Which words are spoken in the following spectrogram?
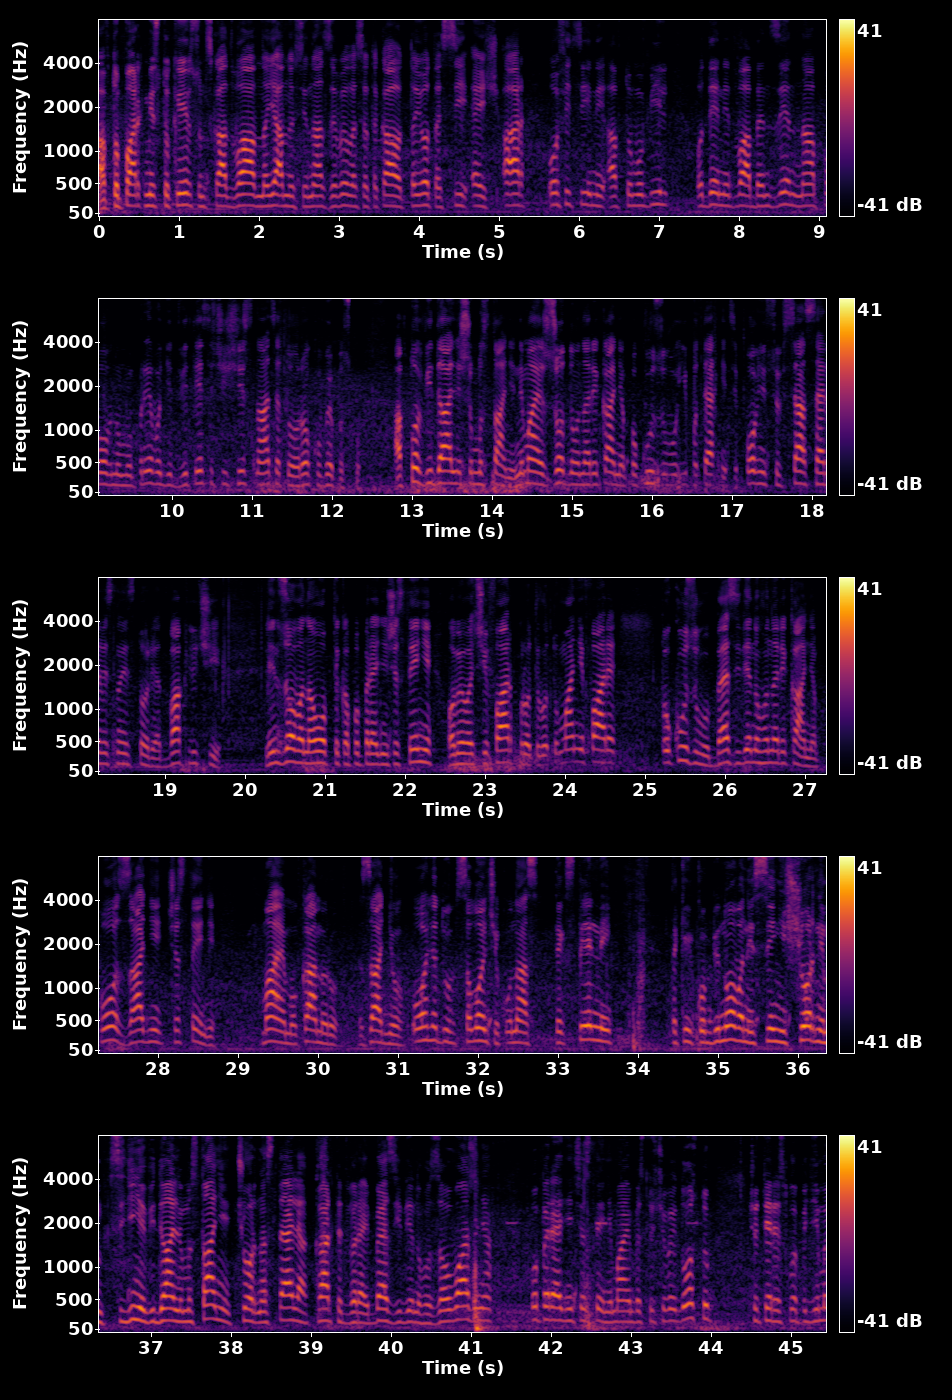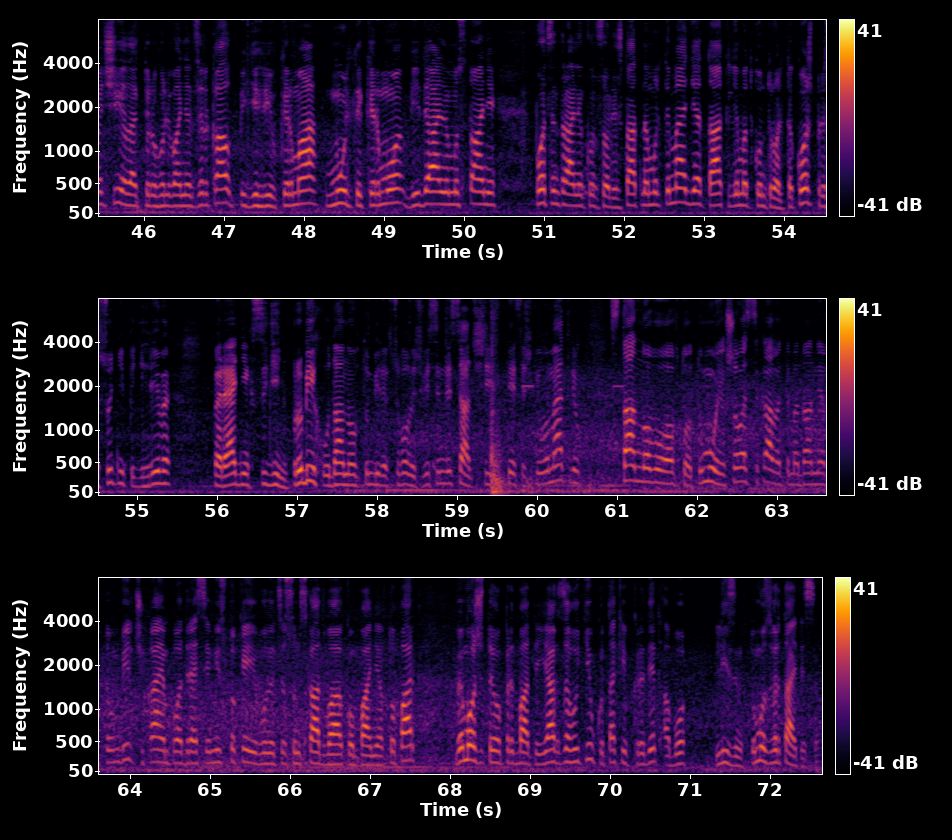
Автопарк місто Київ, Сумська 2. В наявності у нас з'явилася така от Toyota CHR, офіційний автомобіль, 1,2 бензин на повному приводі 2016 року випуску. Авто в ідеальнішому стані, немає жодного нарікання по кузову і по техніці. Повністю вся сервісна історія, два ключі. Лінзована оптика по передній частині, омивачі фар, противотуманні фари. По кузову без єдиного нарікання. По задній частині маємо камеру заднього огляду. Салончик у нас текстильний, такий комбінований, синій з чорним. Сидіння в ідеальному стані, чорна стеля, карти дверей без єдиного зауваження. По передній частині маємо безключовий доступ. 4 склопідіймачі, електрорегулювання дзеркал, підігрів керма, мультикермо в ідеальному стані. По центральній консолі штатна мультимедіа та клімат-контроль. Також присутні підігріви передніх сидінь. Пробіг у даного автомобіля всього лише 86 тисяч кілометрів. Стан нового авто. Тому, якщо вас цікавитиме даний автомобіль, чекаємо по адресі місто Київ, вулиця Сумська, 2, компанія Автопарк. Ви можете його придбати як за готівку, так і в кредит або лізинг. Тому звертайтеся.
